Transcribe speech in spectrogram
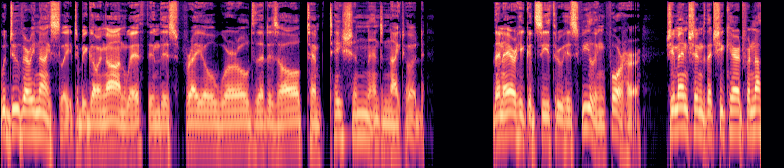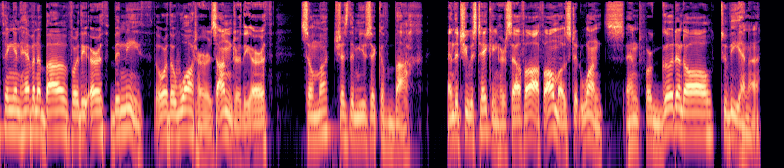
would do very nicely to be going on with in this frail world that is all temptation and knighthood. Then, ere he could see through his feeling for her, she mentioned that she cared for nothing in heaven above or the earth beneath or the waters under the earth so much as the music of Bach, and that she was taking herself off almost at once, and for good and all, to Vienna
